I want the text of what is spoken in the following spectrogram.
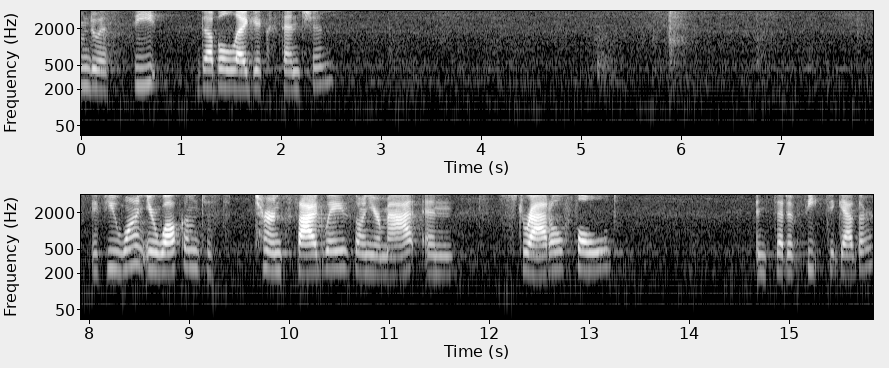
Come to a seat, double leg extension. If you want, you're welcome to turn sideways on your mat and straddle fold instead of feet together.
